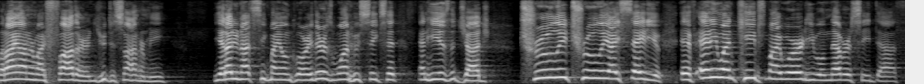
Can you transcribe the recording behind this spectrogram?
But I honor my Father, and you dishonor me. Yet I do not seek my own glory. There is one who seeks it, and he is the judge. Truly, truly, I say to you, if anyone keeps my word, he will never see death.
